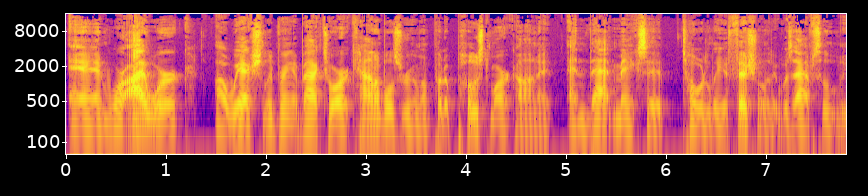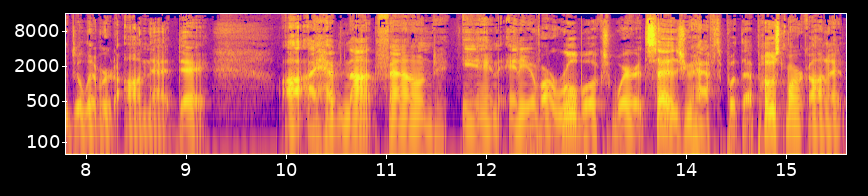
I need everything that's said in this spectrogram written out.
and where I work, uh, we actually bring it back to our accountables room and put a postmark on it, and that makes it totally official that it was absolutely delivered on that day. Uh, I have not found in any of our rule books where it says you have to put that postmark on it,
